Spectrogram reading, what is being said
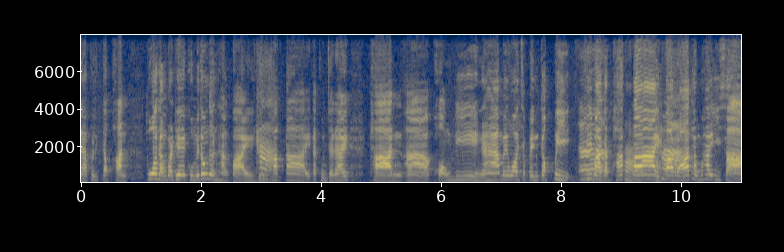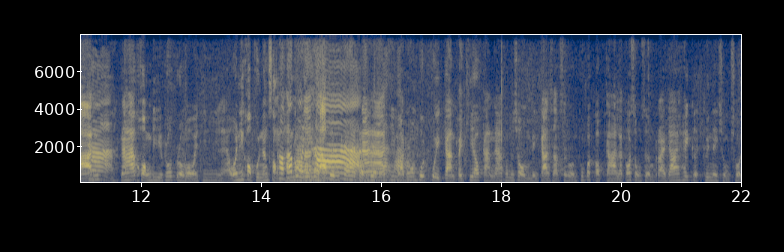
นะผลิตภัณฑ์ ทั่วทั้งประเทศคุณไม่ต้องเดินทางไปค่ะถึงภาคใต้ แต่คุณจะได้ทานอาของดีนะฮะไม่ว่าจะเป็นกะปิอ่าที่มาจากภาคใต้ค่ะปลาร้าทางภาคอีสานค่ะ นะฮะของดีรวบรวมเอาไว้ที่นี่แล้ว วันนี้ขอบคุณทั้งสองขอบพท่าระนคุณมากนะค่ะครับ ขอบคุณค่ะนะขอบคุณฮะค่ะที่มาร่วมพูดคุยกันไปเที่ยวกันนะคุณผู้ชมเป็นการสนับสนุนผู้ประกอบการ แล้วก็ส่งเสริมรายได้ให้เกิดขึ้นในชุมชน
